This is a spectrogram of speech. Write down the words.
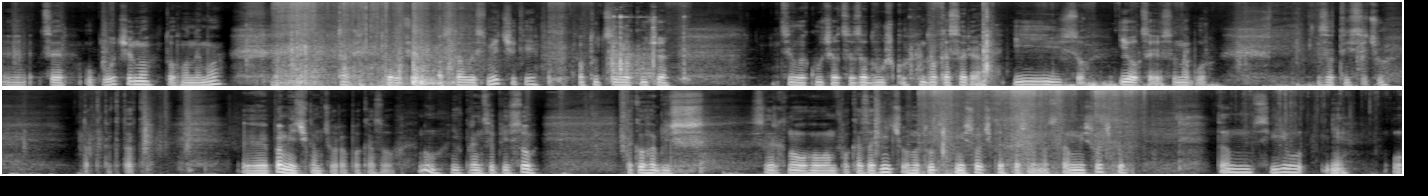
Е, Це уплочено, того нема. Так, коротше, остались мітчики. Отут ціла куча. Ціла куча це за двушку, два косаря. І все. І оцей ось набор за тисячу. Так, так, так. Е, По вчора показував. Ну, і в принципі все. Такого більш сверхнового вам показати нічого. Тут в мішочках, а що у нас там в мішочках? Там свіо... Ні. О,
